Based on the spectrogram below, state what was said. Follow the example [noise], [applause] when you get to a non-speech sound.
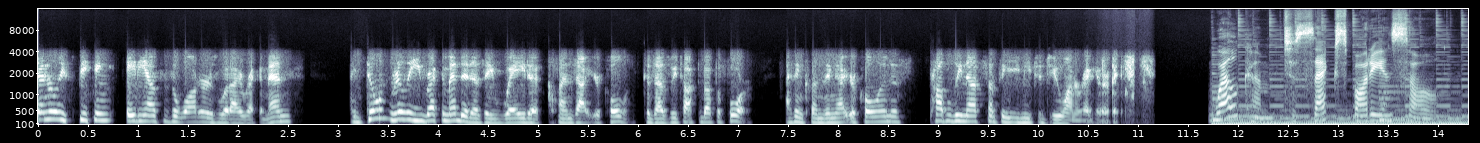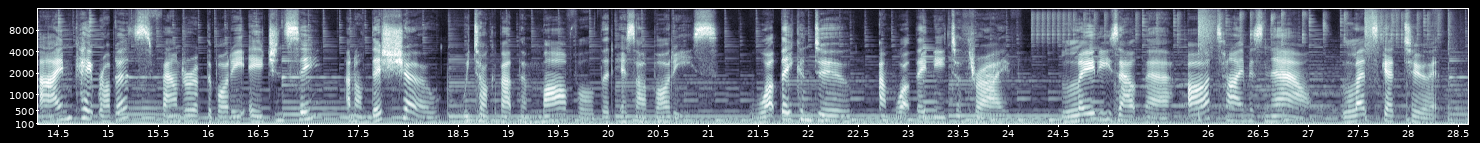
generally speaking, 80 ounces of water is what I recommend. I don't really recommend it as a way to cleanse out your colon because, as we talked about before, I think cleansing out your colon is probably not something you need to do on a regular basis. Welcome to Sex, Body, and Soul. I'm Kate Roberts, founder of The Body Agency, and on this show, we talk about the marvel that is our bodies, what they can do, and what they need to thrive. Ladies out there, our time is now. Let's get to it.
